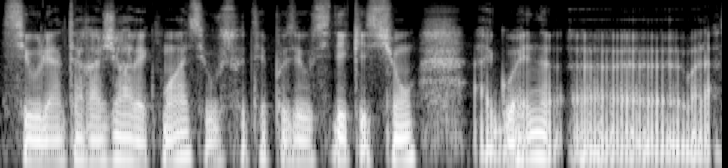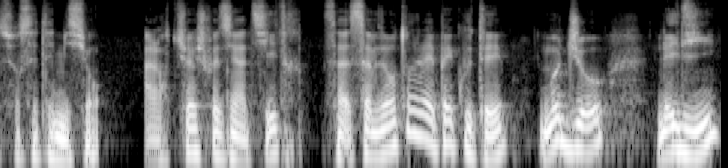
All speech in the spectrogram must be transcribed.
Si vous voulez interagir avec moi et si vous souhaitez poser aussi des questions à Gwen, euh, voilà, sur cette émission. Alors tu as choisi un titre, ça, ça faisait longtemps que je l'avais pas écouté, Mojo, Lady,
